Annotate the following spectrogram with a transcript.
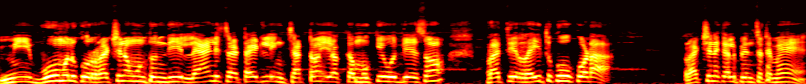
మీ భూములకు రక్షణ ఉంటుంది. ల్యాండ్ టైటిలింగ్ చట్టం యొక్క ముఖ్య ఉద్దేశం ప్రతి రైతుకు కూడా రక్షణ కల్పించటమే.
